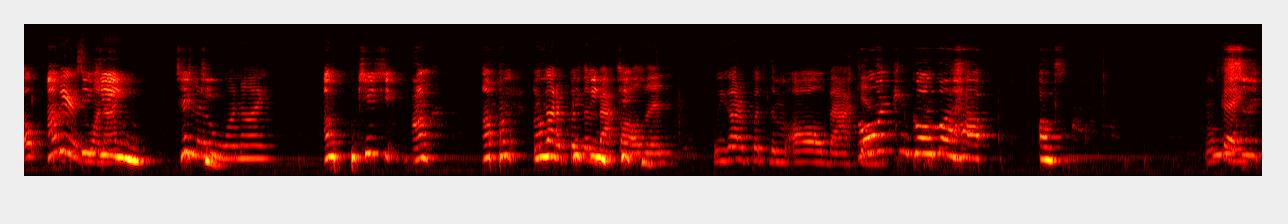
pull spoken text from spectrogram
Oh, I'm here's one eye. picking Hello, one eye. I'm kicking. I'm. I'm. We I'm gotta put them back all Tiki. then. We gotta put them all back No in. one can go my house. Okay.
